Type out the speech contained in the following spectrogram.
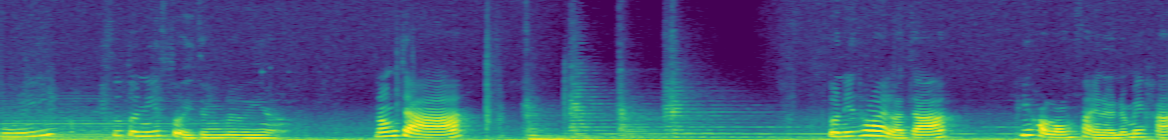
อุ้ยเสื้อตัวนี้สวยจังเลยอะ น้องจ๋า ตัวนี้เท่าไหร่ล่ะจ๊ะ พี่ขอลองใส่หน่อยได้ไหมคะ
